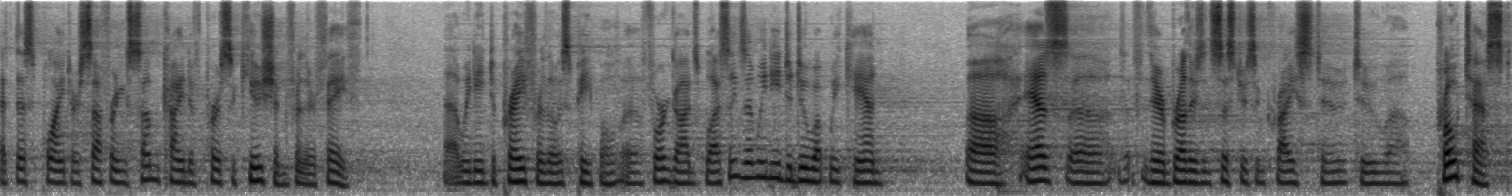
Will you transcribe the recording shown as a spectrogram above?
at this point are suffering some kind of persecution for their faith. We need to pray for those people for God's blessings, and we need to do what we can uh, as their brothers and sisters in Christ to, to protest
